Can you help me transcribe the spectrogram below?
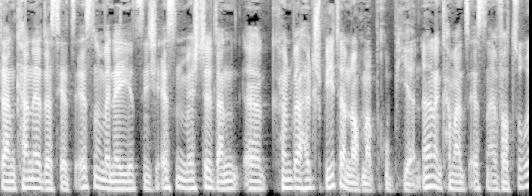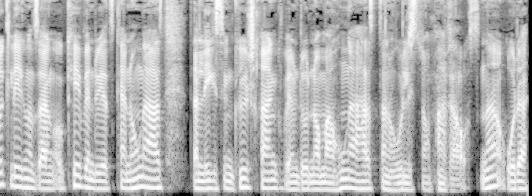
dann kann er das jetzt essen und wenn er jetzt nicht essen möchte, dann äh, können wir halt später nochmal probieren. Ne? Dann kann man das Essen einfach zurücklegen und sagen, okay, wenn du jetzt keinen Hunger hast, dann lege ich es in den Kühlschrank, wenn du nochmal Hunger hast, dann hole ich es nochmal raus. Ne? Oder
